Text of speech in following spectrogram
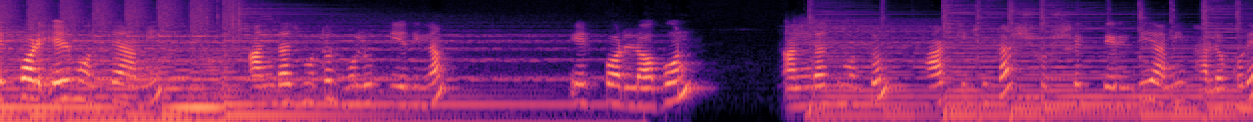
এরপর এর মধ্যে আমি আন্দাজ মতন হলুদ দিয়ে দিলাম। এরপর লবণ, আন্দাজ মতন আর কিছুটা সর্ষের তেল দিয়ে আমি ভালো করে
